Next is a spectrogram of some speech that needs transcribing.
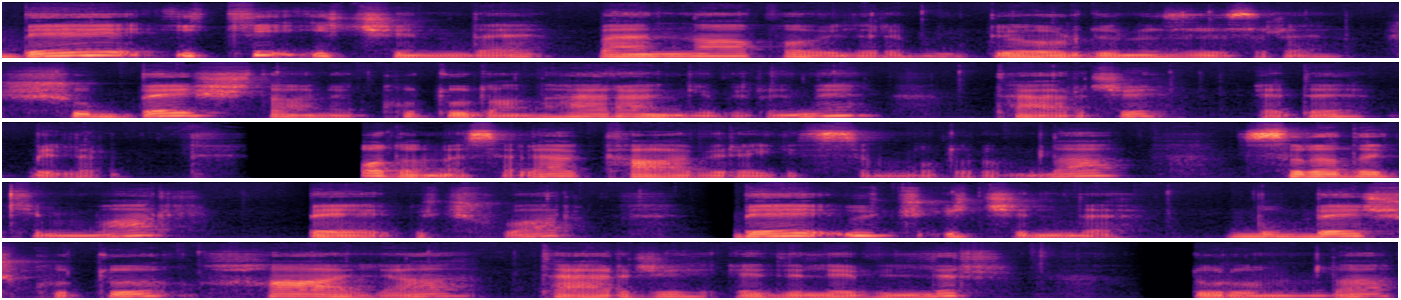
B2 içinde ben ne yapabilirim? Gördüğünüz üzere şu 5 tane kutudan herhangi birini tercih edebilirim. O da mesela K1'e gitsin bu durumda. Sırada kim var? B3 var. B3 içinde bu 5 kutu hala tercih edilebilir durumda.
